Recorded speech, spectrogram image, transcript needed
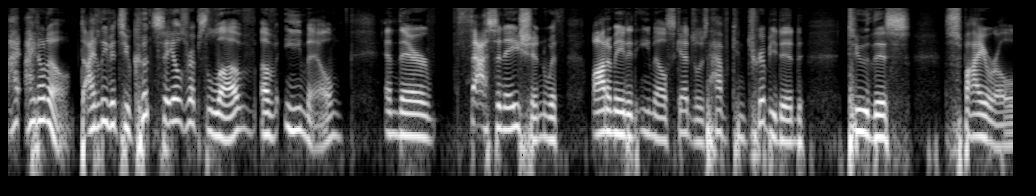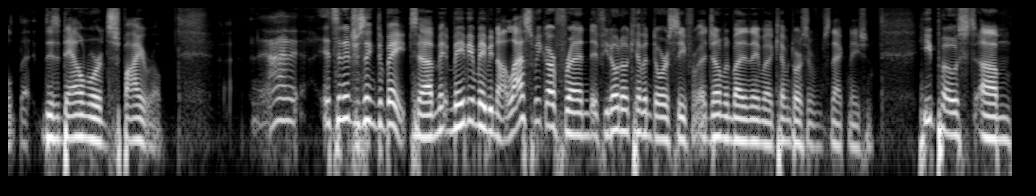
I, I don't know. I leave it to you. Could sales reps' love of email and their fascination with automated email schedulers have contributed to this spiral, this downward spiral. It's an interesting debate. Uh, maybe or maybe not. Last week, our friend, if you don't know Kevin Dorsey, from, a gentleman by the name of Kevin Dorsey from Snack Nation, he posts um,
